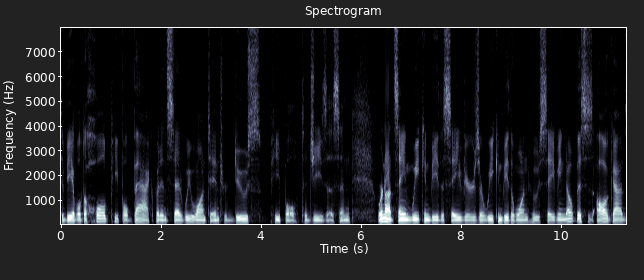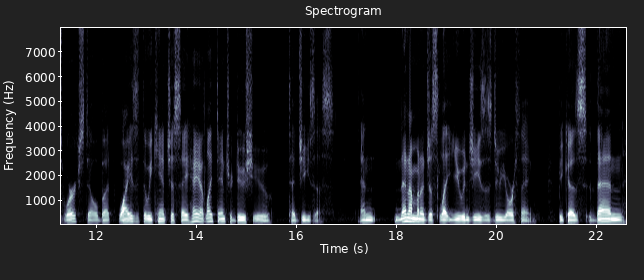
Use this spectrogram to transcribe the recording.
to be able to hold people back, but instead we want to introduce people to Jesus. And we're not saying we can be the saviors or we can be the one who's saving. Nope, this is all God's work still. But why is it that we can't just say, hey, I'd like to introduce you to Jesus? And then I'm going to just let you and Jesus do your thing. Because then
